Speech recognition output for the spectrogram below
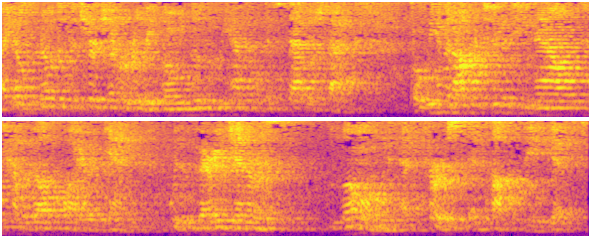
I don't know that the church ever really owned them. We haven't established that. But we have an opportunity now to have a bell choir again with a very generous loan at first and possibly a gift.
